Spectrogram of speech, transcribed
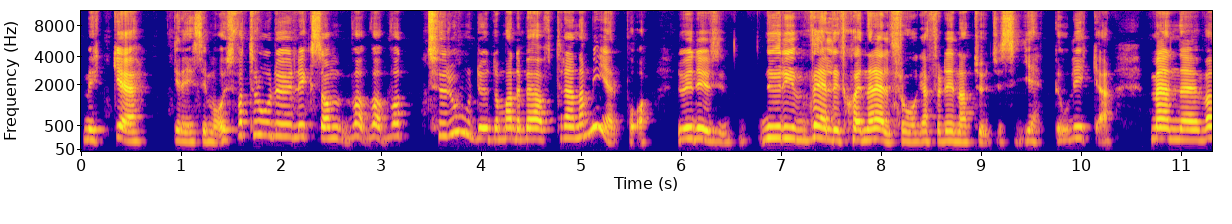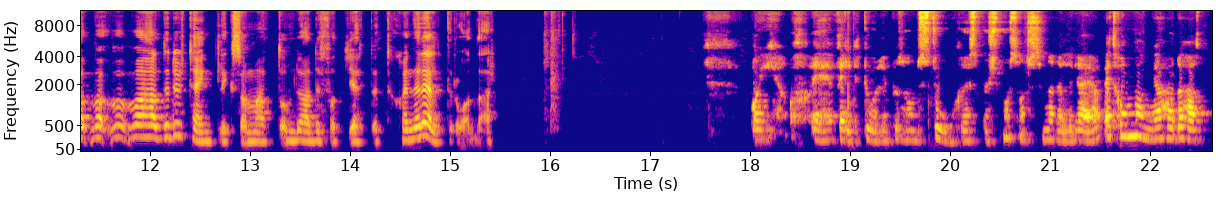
mycket Gracie Vad tror du liksom, vad, vad, vad, tror du de hade behövt träna mer på? Nu är, det, nu är det ju en väldigt generell fråga för det är naturligtvis jätteolika. Men eh, vad, vad, vad hade du tänkt liksom att om du hade fått gett ett generellt råd där? Oj, jag är väldigt dålig på sådana stora spörsmål, sådana generella grejer. Jag tror många hade haft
